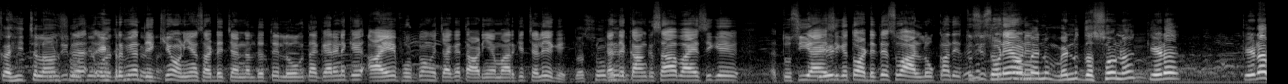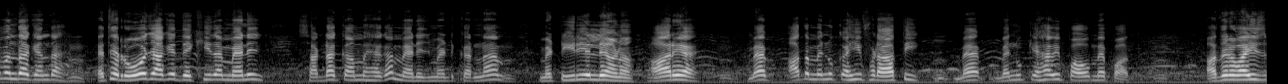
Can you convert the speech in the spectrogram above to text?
ਕਹੀ ਚਲਾਨ ਸ਼ੋਸ਼ੇਬਾਜ਼ੀ ਇੰਟਰਵਿਊਆਂ ਦੇਖੀਆਂ ਹੋਣੀਆਂ ਸਾਡੇ ਚੈਨਲ ਦੇ ਉੱਤੇ। ਲੋਕ ਤਾਂ ਕਹਿ ਰਹੇ ਨੇ ਕਿ ਆਏ ਫੋਟੋਆਂ ਖਿਚਾ ਕੇ ਤਾੜੀਆਂ ਮਾਰ ਕੇ ਚਲੇ ਗਏ। ਕਹਿੰਦੇ। ਕੰਗ ਸਾਹਿਬ ਆਏ ਸੀਗੇ ਤੁਸੀਂ ਆਏ ਸੀਗੇ ਤੁਹਾਡੇ ਤੇ ਸਵਾਲ ਲੋਕਾਂ ਦੇ। ਤੁਸੀਂ ਸੁਣਿਆ ਹੋਣਾ? ਮੈਨੂੰ ਮੈਨੂੰ ਦੱਸੋ ਨਾ ਕਿਹੜਾ ਕਿਹੜਾ ਬੰਦਾ ਕਹਿੰਦਾ? ਇੱਥੇ ਰੋਜ਼ ਆ ਕੇ ਦੇਖੀਦਾ ਮੈਨੇਜ ਸਾਡਾ ਕੰਮ ਹੈਗਾ ਮੈਨੇਜਮੈਂਟ ਕਰਨਾ ਮਟੀਰੀਅਲ ਲਿਆਉਣਾ ਆ ਰਿਹਾ। ਮੈਂ ਆ ਤਾਂ ਮੈਨੂੰ ਕਹੀ ਫੜਾਤੀ। ਮੈਂ ਮੈਨੂੰ ਕਿਹਾ ਵੀ ਪਾਓ ਮੈਂ ਪਾ ਅਦਰਵਾਈਜ਼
